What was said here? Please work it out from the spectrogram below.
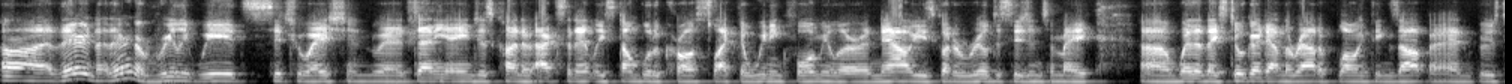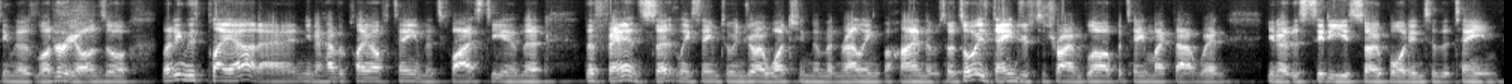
Uh, they're in a, they're in a really weird situation where Danny Ainge just kind of accidentally stumbled across like the winning formula, and now he's got a real decision to make um, whether they still go down the route of blowing things up and boosting those lottery odds, or letting this play out and you know have a playoff team that's feisty and that the fans certainly seem to enjoy watching them and rallying behind them. So it's always dangerous to try and blow up a team like that when you know the city is so bought into the team.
